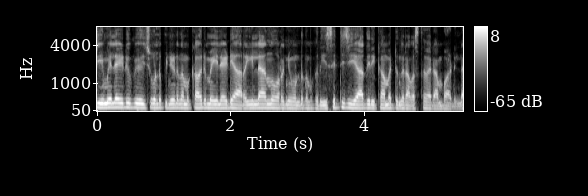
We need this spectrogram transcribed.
ജിമെയിൽ ഐ ഡി ഉപയോഗിച്ചുകൊണ്ട് പിന്നീട് നമുക്ക് ആ ഒരു മെയിൽ ഐ ഡി അറിയില്ല എന്ന് പറഞ്ഞുകൊണ്ട് നമുക്ക് റീസെറ്റ് ചെയ്യാതിരിക്കാൻ പറ്റുന്ന ഒരു അവസ്ഥ വരാൻ പാടില്ല.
